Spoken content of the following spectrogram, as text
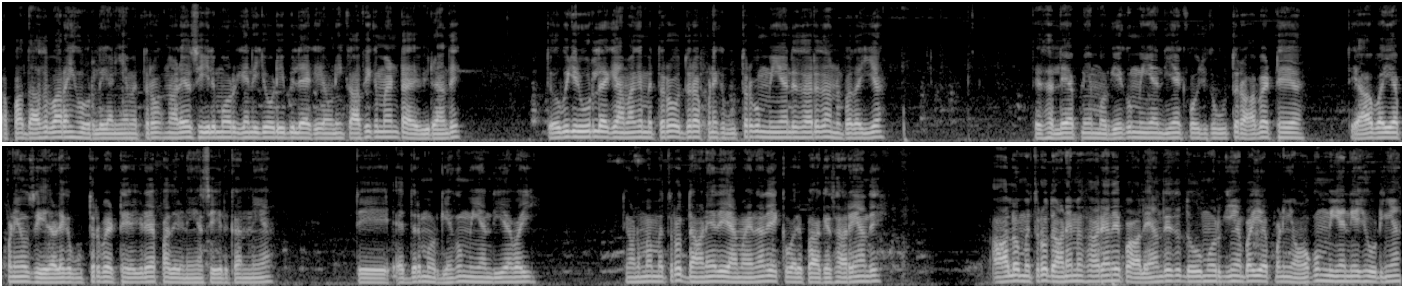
ਆਪਾਂ 10 12 ਹੀ ਹੋਰ ਲੈ ਆਣੀਆਂ ਮਿੱਤਰੋ। ਨਾਲੇ ਅਸੀਲ ਮੁਰਗੀਆਂ ਦੀ ਜੋੜੀ ਵੀ ਲੈ ਕੇ ਆਉਣੀ, ਕਾਫੀ ਕਮੈਂਟ ਆਏ ਵੀਰਾਂ ਦੇ। ਤੇ ਉਹ ਵੀ ਜ਼ਰੂਰ ਲੈ ਕੇ ਆਵਾਂਗੇ ਮਿੱਤਰੋ, ਉਧਰ ਆਪਣੇ ਕਬੂਤਰ ਘੁੰਮੀ ਜਾਂਦੇ ਸਾਰੇ, ਤੁਹਾਨੂੰ ਪਤਾ ਹੀ ਆ। ਤੇ ਥੱਲੇ ਆਪਣੀਆਂ ਮੁਰਗੀਆਂ ਘੁੰਮੀ ਜਾਂਦੀਆਂ, ਕੁਝ ਕਬੂਤਰ ਆ ਬੈਠੇ ਆ। ਤੇ ਆਹ ਬਾਈ ਆਪਣੇ ਉਹ ਸੇਲ ਵਾਲੇ ਕਬੂਤਰ ਬੈਠੇ ਆ ਜਿਹੜੇ ਆਪਾਂ ਦੇਣੇ ਆ, ਸੇਲ ਕਰਨੇ ਆ। ਤੇ ਇੱਧਰ ਮੁਰਗੀਆਂ ਘੁੰਮੀ ਜਾਂਦੀਆਂ ਬਾਈ। ਤੇ ਹੁਣ ਮੈਂ ਮਿੱਤਰੋ ਦਾਣੇ ਦੇ ਆਵਾਂ ਇਹਨਾਂ ਦੇ, ਇੱਕ ਵਾਰੀ ਪਾ ਕੇ ਸਾਰਿਆਂ ਦੇ। ਆ ਲਓ ਮਿੱਤਰੋ, ਦਾਣੇ ਮੈਂ ਸਾਰਿਆਂ ਦੇ ਪਾ ਲਿਆਂਦੇ ਤੇ ਦੋ ਮੁਰਗੀਆਂ ਬਾਈ ਆਪਣੀਆਂ, ਉਹ ਘੁੰਮੀ ਜਾਂਦੀਆਂ ਛੋਟੀਆਂ,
